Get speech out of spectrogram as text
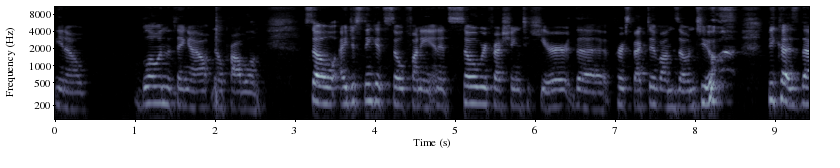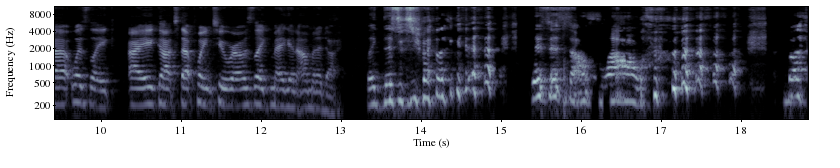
you know, blowing the thing out, no problem. So I just think it's so funny and it's so refreshing to hear the perspective on zone two because that was like I got to that point too where I was like, Megan, I'm gonna die. Like this is like this is so slow. but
